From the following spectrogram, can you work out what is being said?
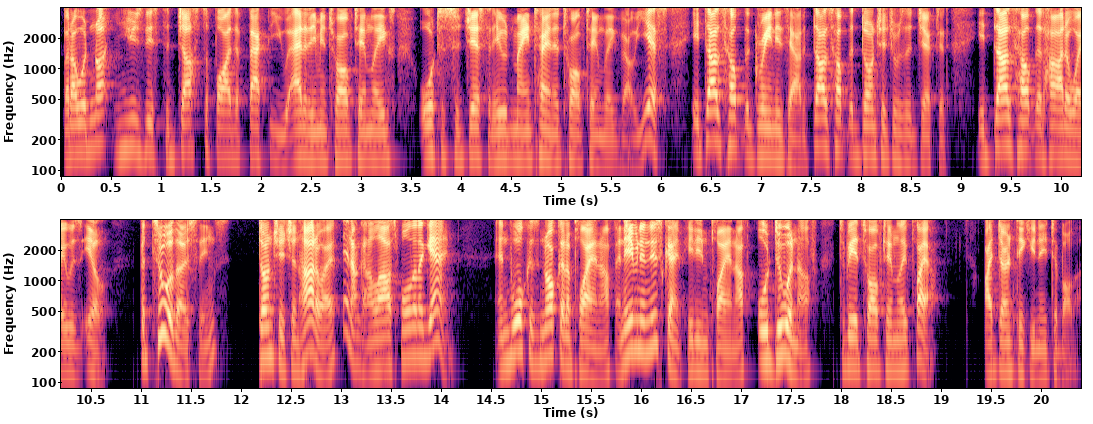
but I would not use this to justify the fact that you added him in 12 team leagues or to suggest that he would maintain a 12 team league value. Yes, it does help that Green is out. It does help that Doncic was ejected. It does help that Hardaway was ill. But two of those things, Doncic and Hardaway, they're not going to last more than a game. And Walker's not going to play enough. And even in this game, he didn't play enough or do enough to be a 12 team league player. I don't think you need to bother.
